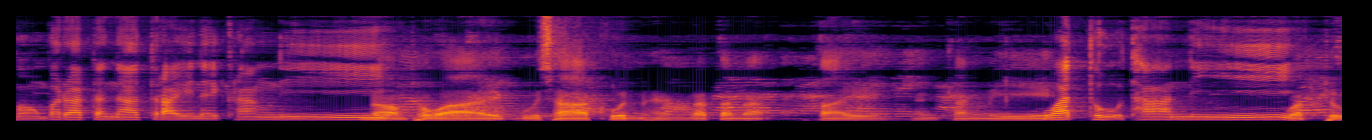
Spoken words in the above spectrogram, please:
ของพระรัตนตรัยในครั้งนี้ น้อมถวายบูชาคุณแห่งรัตนต รัยแห่งครั้งนี้ วัตถุทานนี้ วัตถุ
